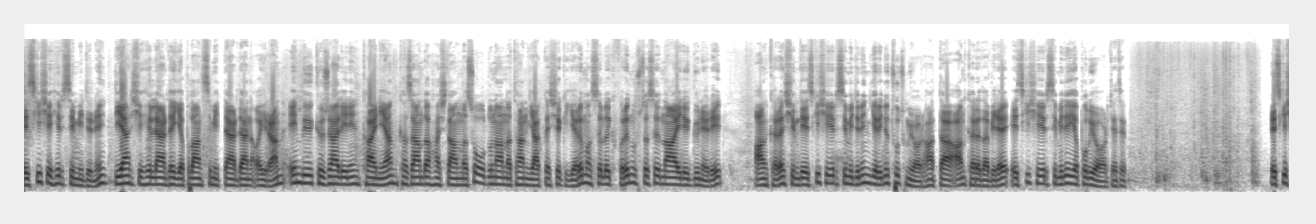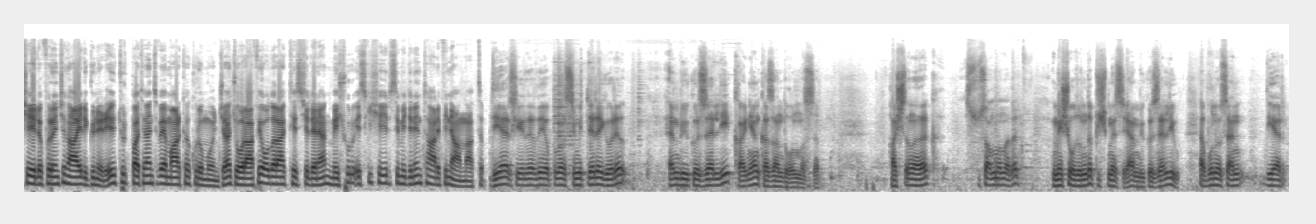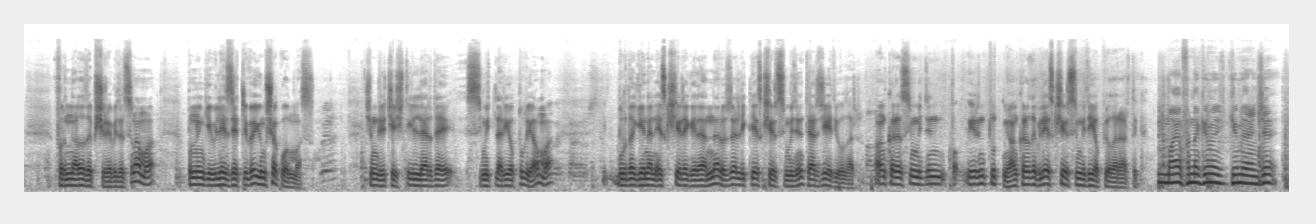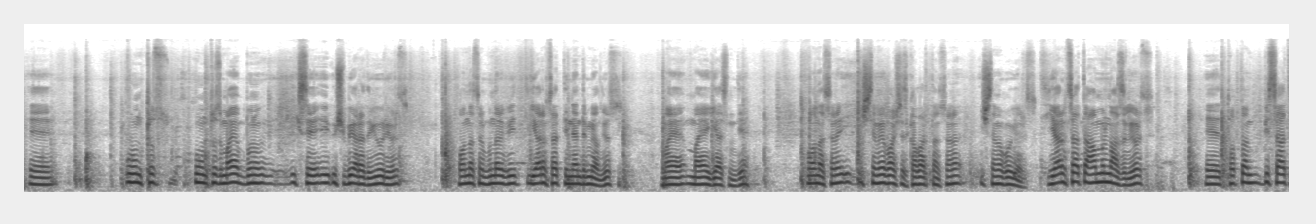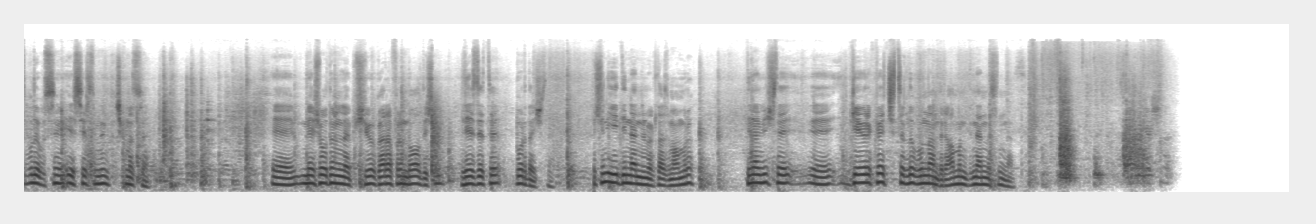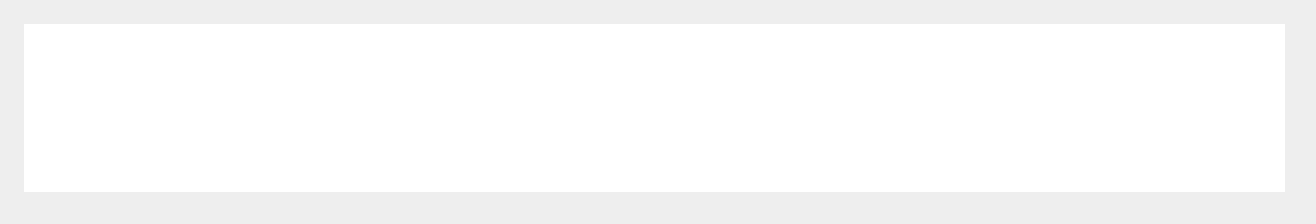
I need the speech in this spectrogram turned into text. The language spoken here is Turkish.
Eskişehir simidini diğer şehirlerde yapılan simitlerden ayıran en büyük özelliğinin kaynayan kazanda haşlanması olduğunu anlatan yaklaşık yarım asırlık fırın ustası Naili Güner'i, Ankara şimdi Eskişehir simidinin yerini tutmuyor hatta Ankara'da bile Eskişehir simidi yapılıyor dedi. Eskişehirli fırıncı Nail Güner'i, Türk Patent ve Marka Kurumu'nca coğrafi olarak tescillenen meşhur Eskişehir simidinin tarifini anlattı. Diğer şehirlerde yapılan simitlere göre en büyük özelliği kaynayan kazanda olması. Haşlanarak, susamlanarak meşe odunda pişmesi en büyük özelliği. Ya bunu sen diğer fırınlarda da pişirebilirsin ama bunun gibi lezzetli ve yumuşak olmaz. Şimdi çeşitli illerde simitler yapılıyor ama burada genel Eskişehir'e gelenler özellikle Eskişehir simidini tercih ediyorlar. Ankara simidin yerini tutmuyor. Ankara'da bile Eskişehir simidi yapıyorlar artık. Maya fırına girme, girmeden önce e, un, tuz, un, tuz, maya bunu ikisi üçü bir arada yoğuruyoruz. Ondan sonra bunları bir yarım saat dinlendirmeye alıyoruz. Maya, maya gelsin diye. Ondan sonra işlemeye başlıyoruz. Kabarttıktan sonra işleme koyuyoruz. Yarım saatte hamurunu hazırlıyoruz. E, toplam bir saat buluyor bu sin- esirsimin çıkması. E, meşe odunuyla pişiyor. Kara fırında olduğu için lezzeti burada işte. Şimdi iyi dinlendirmek lazım hamuru. Dinlenmiş işte e, gevrek ve çıtırlığı bundandır hamurun dinlenmesinden.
